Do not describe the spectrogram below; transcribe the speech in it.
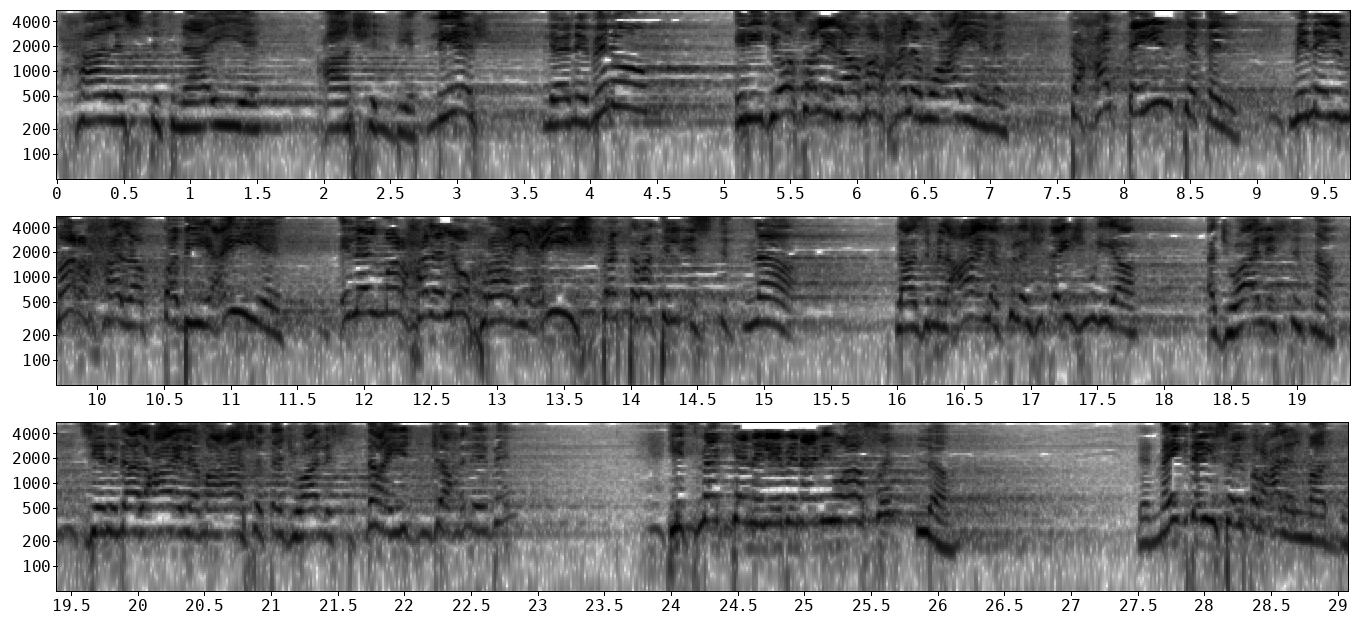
حالة استثنائية عاش البيت. ليش؟ لأن ابنهم يريد يوصل إلى مرحلة معينة. فحتى ينتقل من المرحلة الطبيعية إلى المرحلة الأخرى يعيش فترة الاستثناء. لازم العائلة كلها تعيش وياه؟ أجواء الاستثناء. زين إذا العائلة ما عاشت أجواء الاستثناء ينجح الابن يتمكن الابن أن يواصل؟ لا. لأن ما يقدر يسيطر على المادة.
